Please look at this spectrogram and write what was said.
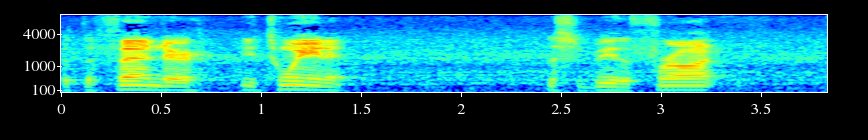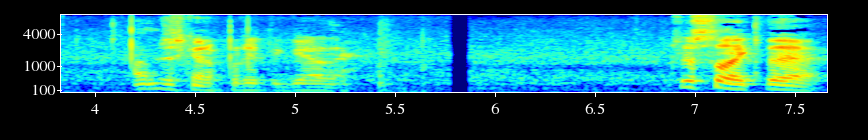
with the fender between it. This would be the front. I'm just going to put it together. Just like that.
